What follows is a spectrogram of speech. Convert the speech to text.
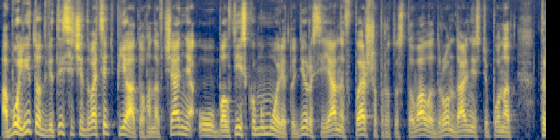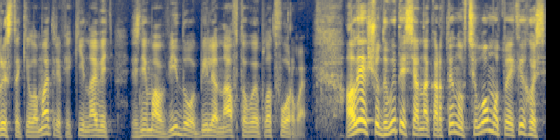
Або літо 2025-го навчання у Балтійському морі. Тоді росіяни вперше протестували дрон дальністю понад 300 кілометрів, який навіть знімав відео біля нафтової платформи. Але якщо дивитися на картину в цілому, то якихось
